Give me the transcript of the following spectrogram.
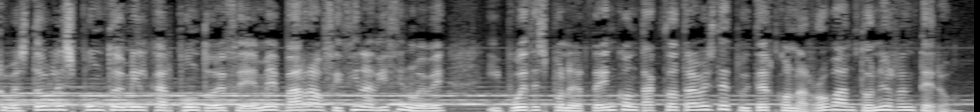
www.emilcar.fm barra oficina 19 y puedes ponerte en contacto a través de Twitter con arroba Antonio Rentero.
